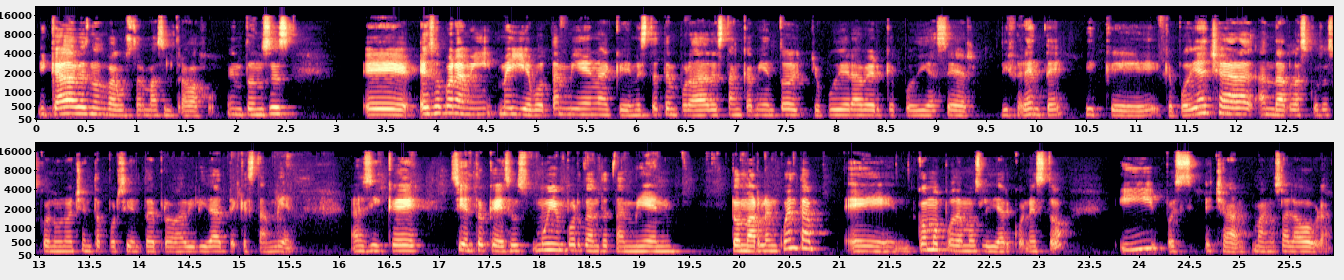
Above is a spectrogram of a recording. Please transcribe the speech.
y cada vez nos va a gustar más el trabajo. Entonces, eh, eso para mí me llevó también a que en esta temporada de estancamiento yo pudiera ver que podía ser diferente y que, que podía echar a andar las cosas con un 80% de probabilidad de que están bien. Así que siento que eso es muy importante también tomarlo en cuenta, en cómo podemos lidiar con esto y pues echar manos a la obra.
